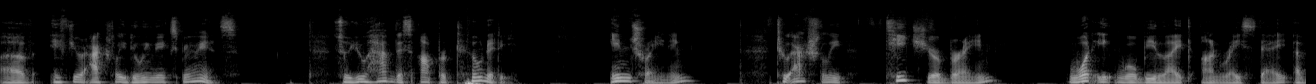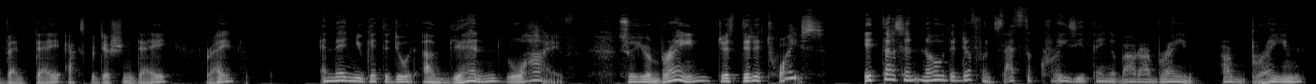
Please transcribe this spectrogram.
of if you're actually doing the experience. So you have this opportunity in training to actually teach your brain what it will be like on race day, event day, expedition day, right? And then you get to do it again live. So your brain just did it twice. It doesn't know the difference. That's the crazy thing about our brain. Our brain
